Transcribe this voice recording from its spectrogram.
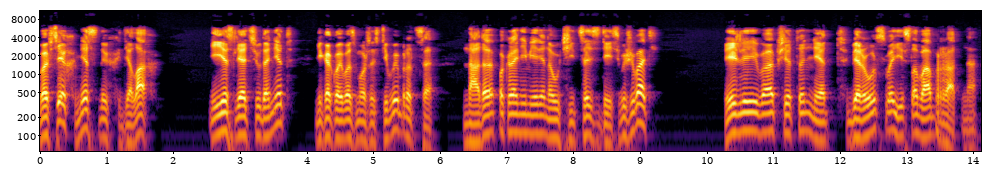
во всех местных делах. И если отсюда нет никакой возможности выбраться, надо, по крайней мере, научиться здесь выживать. Или вообще-то нет, беру свои слова обратно.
